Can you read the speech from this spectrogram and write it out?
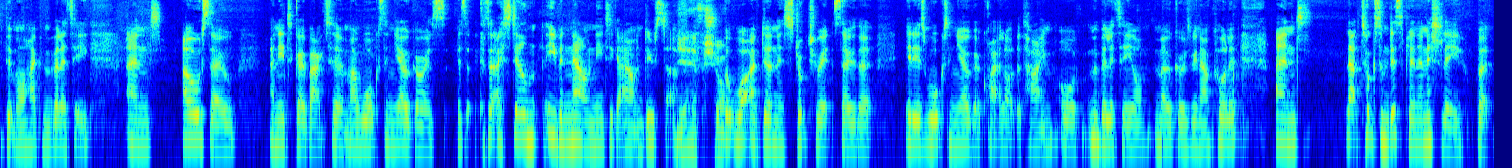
a bit more hypermobility. And I also I need to go back to my walks and yoga as because I still even now need to get out and do stuff. Yeah, for sure. But what I've done is structure it so that it is walks and yoga quite a lot of the time, or mobility, or moga as we now call it. And that took some discipline initially, but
